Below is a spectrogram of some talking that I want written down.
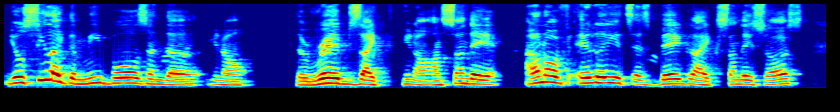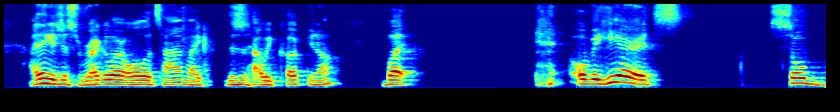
you'll see like the meatballs and the, you know, the ribs, like, you know, on Sunday. I don't know if Italy it's as big like Sunday sauce. I think it's just regular all the time. Like this is how we cook, you know. But over here, it's so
